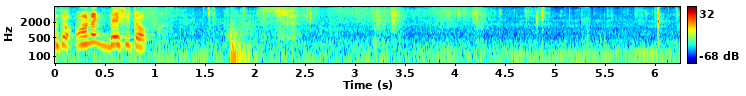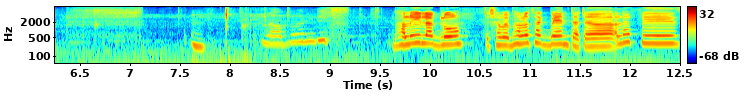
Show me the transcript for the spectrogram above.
এটা অনেক বেশি টক। ভালোই লাগল। তো সবাই ভালো থাকবেন। টাটা আল্লাহ হাফেজ।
